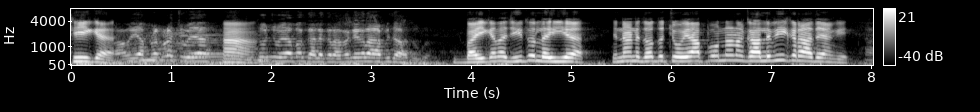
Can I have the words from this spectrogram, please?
ਠੀਕ ਹੈ। ਹਾਂ ਵੀ ਆਪਣਾ ਕਿਹੜਾ ਚੋਇਆ? ਹਾਂ। ਕਿੱਥੋਂ ਚੋਇਆ ਆਪਾਂ ਗੱਲ ਕਰਾ ਦਾਂਗੇ ਅਗਲਾ ਆਪ ਹੀ ਦੱਸ ਦੂਗਾ। ਬਾਈ ਕਹਿੰਦਾ ਜੀ ਤੋਂ ਲਈ ਆ ਜਿਨ੍ਹਾਂ ਨੇ ਦੁੱਧ ਚੋਇਆ ਆਪਾਂ ਉਹਨਾਂ ਨਾਲ ਗੱਲ ਵੀ ਕਰਾ ਦੇਾਂਗੇ ਹਾਂ।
